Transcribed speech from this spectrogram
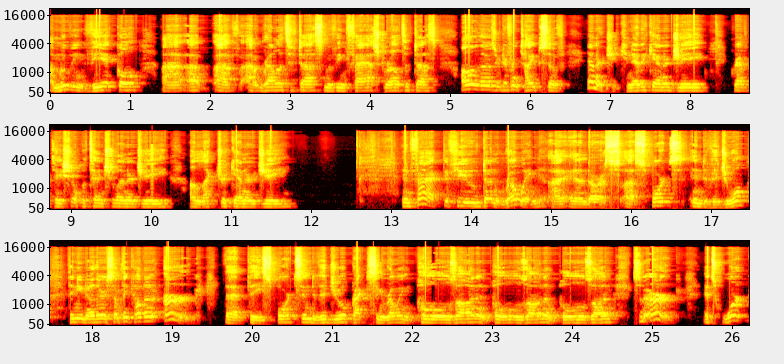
a moving vehicle uh, uh, uh, relative to us, moving fast relative to us, all of those are different types of energy, kinetic energy, gravitational potential energy, electric energy. In fact, if you've done rowing uh, and are a, a, sports individual, then you know there's something called an erg that the sports individual practicing rowing pulls on and pulls on and pulls on. It's an erg. It's work.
